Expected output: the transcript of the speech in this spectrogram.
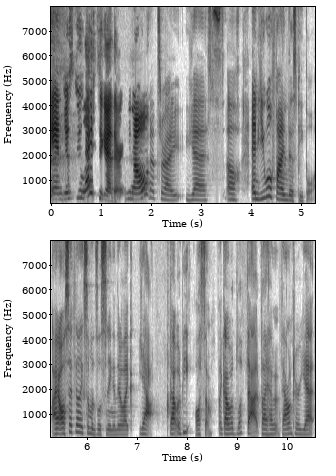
and just do life together, you know? That's right. Yes. Oh, and you will find those people. I also feel like someone's listening and they're like, yeah, that would be awesome. Like I would love that, but I haven't found her yet.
